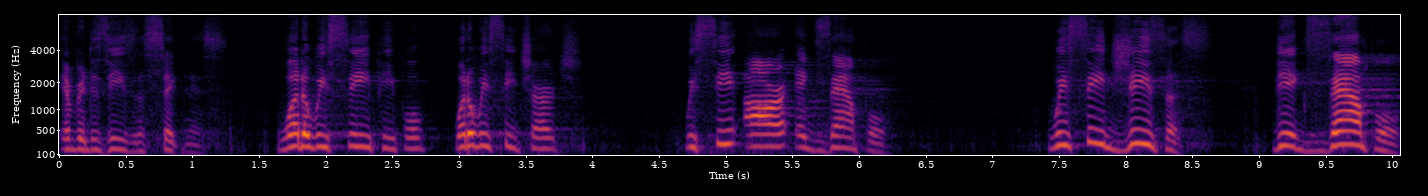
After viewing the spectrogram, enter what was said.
every disease and sickness. What do we see, people? What do we see, church? We see our example. We see Jesus, the example,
